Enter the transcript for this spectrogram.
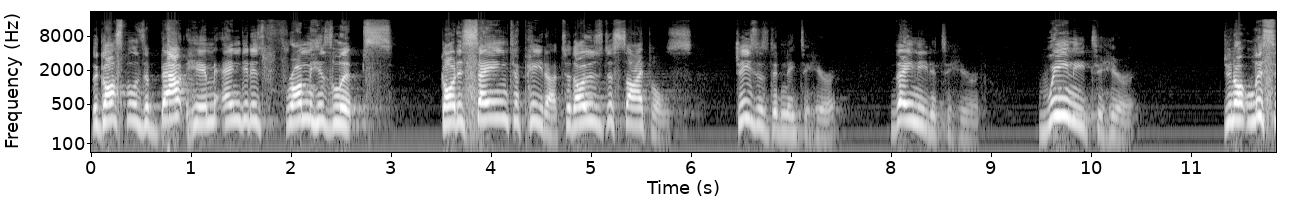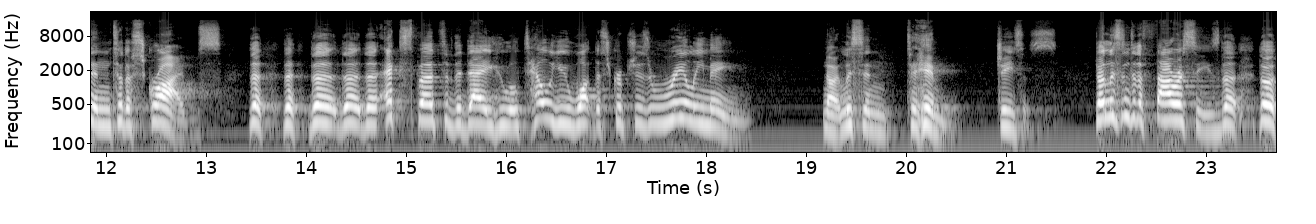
the gospel is about him and it is from his lips. God is saying to Peter, to those disciples, Jesus didn't need to hear it. They needed to hear it. We need to hear it. Do not listen to the scribes the, the, the, the, the experts of the day who will tell you what the scriptures really mean. No, listen to him, Jesus. Don't listen to the Pharisees, the, the,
